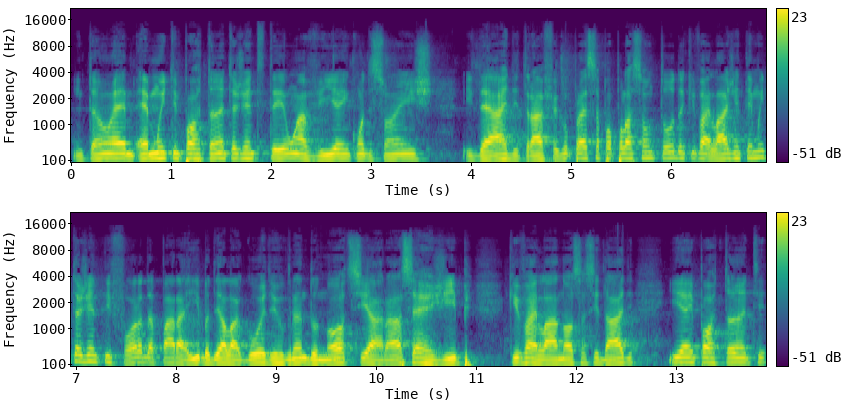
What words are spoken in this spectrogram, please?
Então é, é muito importante a gente ter uma via em condições ideais de tráfego para essa população toda que vai lá. A gente tem muita gente de fora da Paraíba, de Alagoas, de Rio Grande do Norte, Ceará, Sergipe, que vai lá à nossa cidade e é importante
